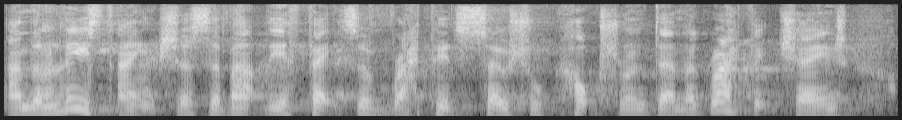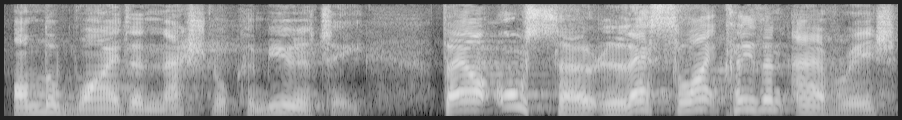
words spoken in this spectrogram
And the least anxious about the effects of rapid social, cultural, and demographic change on the wider national community. They are also less likely than average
